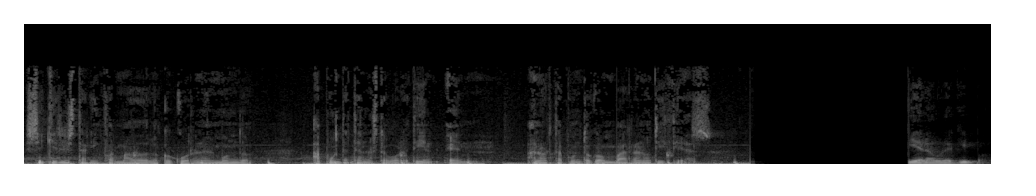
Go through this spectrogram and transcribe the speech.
Si quieres estar informado de lo que ocurre en el mundo, apúntate a nuestro boletín en anorta.com barra noticias. Y era un equipo.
